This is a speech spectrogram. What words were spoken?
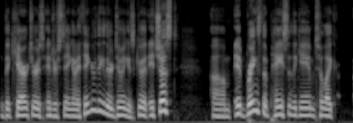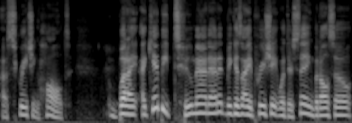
the character is interesting, and I think everything they're doing is good. It just um, it brings the pace of the game to like a screeching halt. But I, I can't be too mad at it because I appreciate what they're saying, but also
